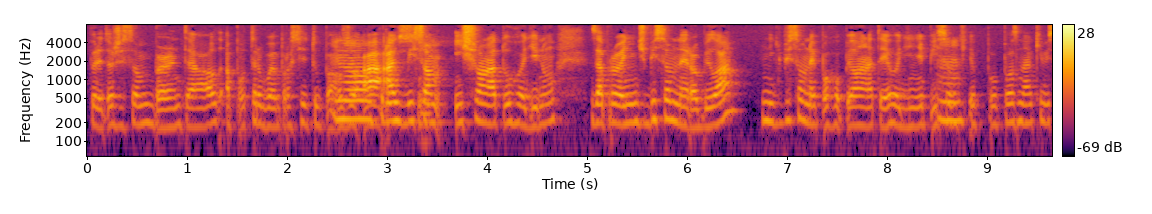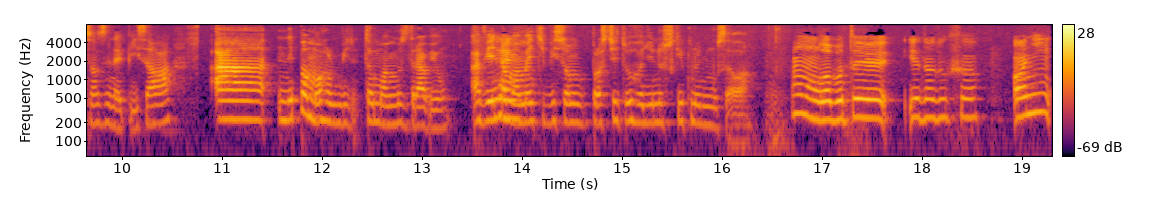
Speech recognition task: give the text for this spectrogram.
pretože som burnt out a potrebujem proste tú pauzu. No, a ak by presne. som išla na tú hodinu, za prvé nič by som nerobila, nič by som nepochopila na tej hodine, písom, Mm. po, poznámky by som si nepísala a nepomohlo by to môjmu zdraviu. A v jednom Hej. momente by som proste tú hodinu skipnúť musela. Áno, lebo to je jednoducho... Oni,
